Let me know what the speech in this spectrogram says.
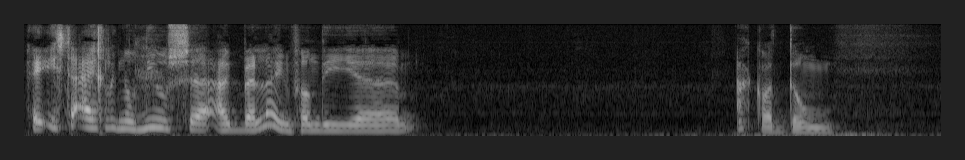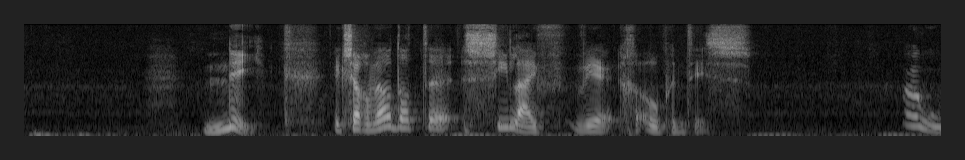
Hey, is er eigenlijk nog nieuws uh, uit Berlijn van die uh, Aquadome? Nee. Ik zag wel dat uh, Sea Life weer geopend is. Oh,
